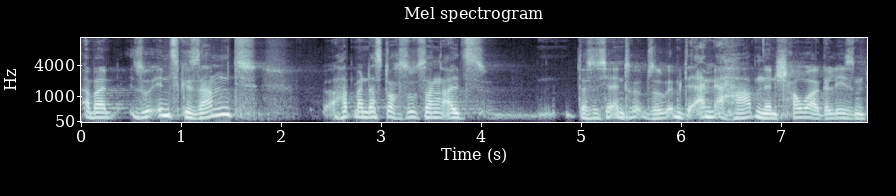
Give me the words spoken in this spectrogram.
aber so insgesamt hat man das doch sozusagen als, das ist ja so mit einem erhabenen Schauer gelesen,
